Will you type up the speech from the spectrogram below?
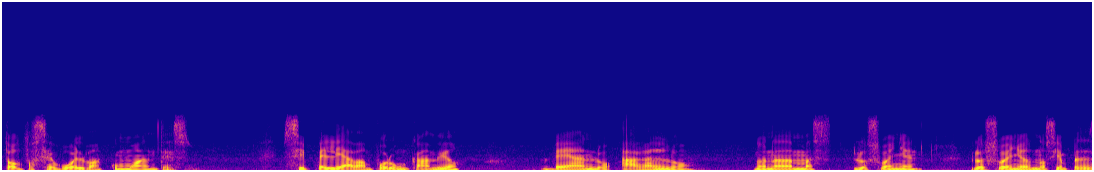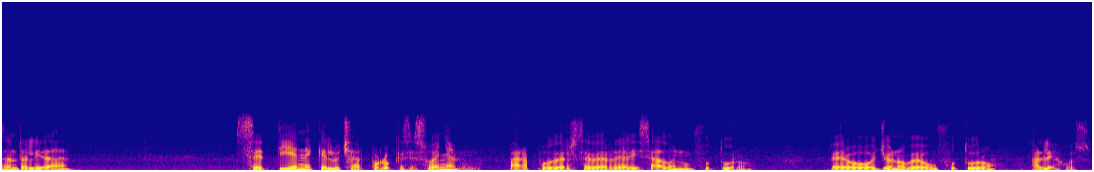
todo se vuelva como antes. Si peleaban por un cambio, véanlo, háganlo, no nada más lo sueñen. Los sueños no siempre se hacen realidad. Se tiene que luchar por lo que se sueña para poderse ver realizado en un futuro, pero yo no veo un futuro a lejos,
